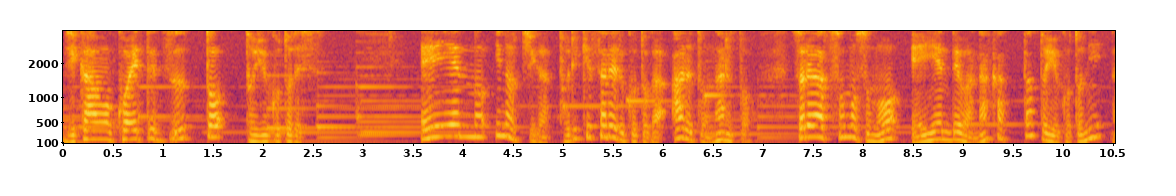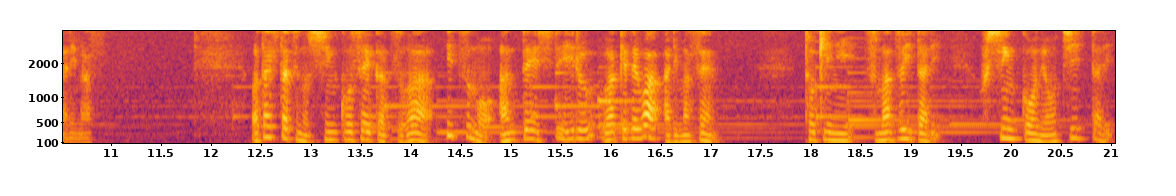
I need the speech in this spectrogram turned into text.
時間を超えてずっとということです。永遠の命が取り消されることがあるとなるとそれはそもそも永遠ではなかったということになります。私たちの信仰生活はいつも安定しているわけではありません。時につまずいたり不信仰に陥ったり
